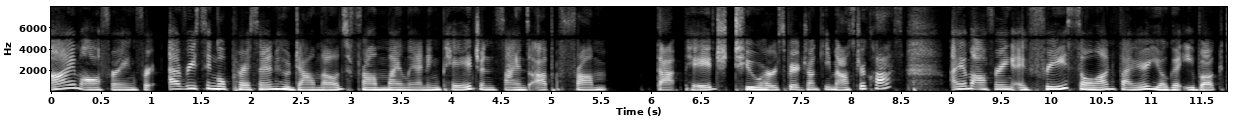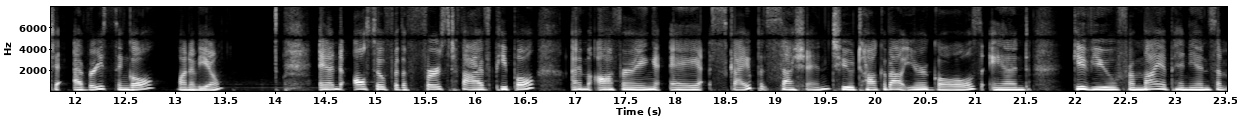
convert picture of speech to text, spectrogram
I'm offering for every single person who downloads from my landing page and signs up from that page to her Spirit Junkie Masterclass, I am offering a free Soul on Fire yoga ebook to every single one of you. And also for the first five people, I'm offering a Skype session to talk about your goals and give you, from my opinion, some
